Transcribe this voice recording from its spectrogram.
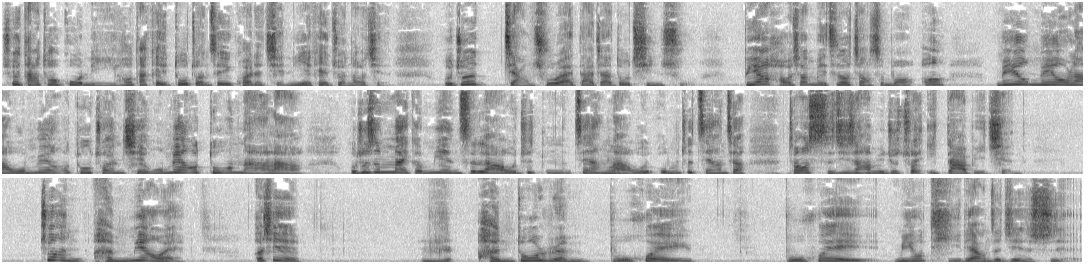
所以他透过你以后，他可以多赚这一块的钱，你也可以赚到钱。我觉得讲出来大家都清楚。不要好像每次都讲什么哦，没有没有啦，我没有要多赚钱，我没有要多拿啦，我就是卖个面子啦，我就这样啦，我我们就怎样怎样，然后实际上他们就赚一大笔钱，就很很妙诶。而且人很多人不会不会没有体谅这件事诶。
